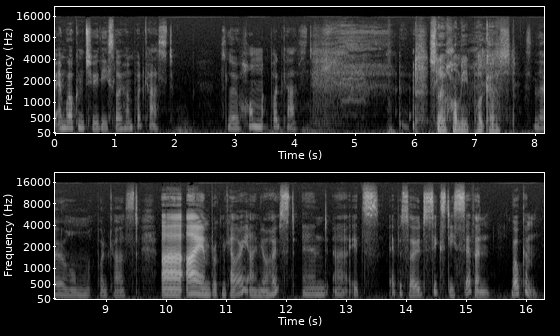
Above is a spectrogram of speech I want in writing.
and welcome to the Slow Home Podcast. Slow Home Podcast. Slow Homie podcast. Slow Home Podcast. Uh, I am Brooke McAlary. I'm your host, and uh, it's episode 67. Welcome. Welcome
